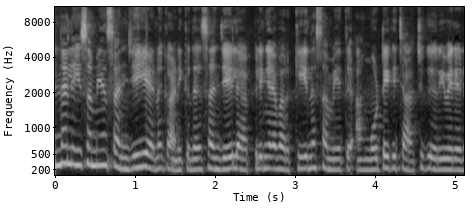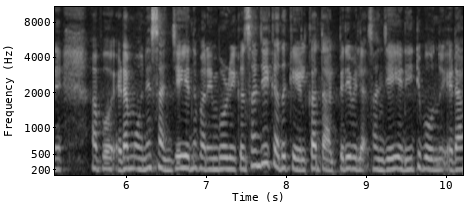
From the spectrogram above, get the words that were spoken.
എന്നാൽ ഈ സമയം സഞ്ജയാണ് കാണിക്കുന്നത്. സഞ്ജയ് ലാപ്പിൽ ഇങ്ങനെ വർക്ക് ചെയ്യുന്ന സമയത്ത് അങ്ങോട്ടേക്ക് ചാച്ചു കയറി വരികയാണ്. അപ്പോൾ എടാ മോനെ സഞ്ജയ് എന്ന് പറയുമ്പോഴേക്കും സഞ്ജയ്ക്ക് അത് കേൾക്കാൻ താല്പര്യമില്ല. സഞ്ജയ് എണീറ്റ് പോകുന്നു എടാ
